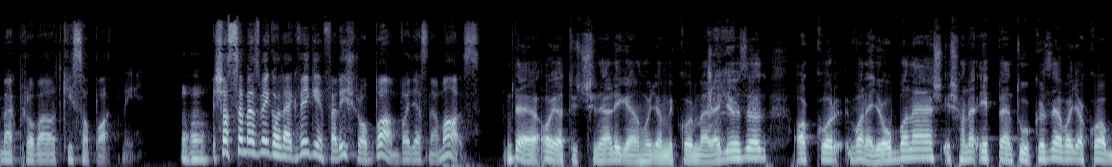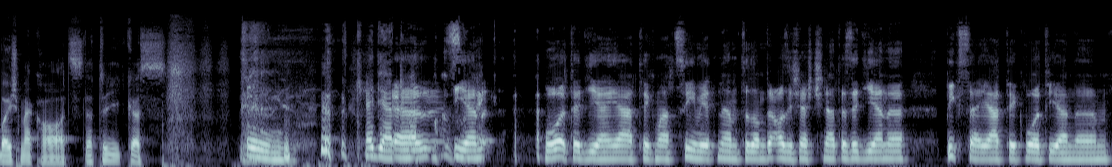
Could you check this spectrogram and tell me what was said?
megpróbálod kiszapatni. Aha. És azt hiszem ez még a legvégén fel is robban, vagy ez nem az? De olyat is csinál, igen, hogy amikor már legyőzöd, akkor van egy robbanás, és ha ne, éppen túl közel vagy, akkor abba is meghalsz. Tehát, hogy így kösz. Ó, Kegyetlen. el, ilyen, volt egy ilyen játék, már címét nem tudom, de az is ezt csinált, ez egy ilyen uh, pixel játék volt, ilyen um,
